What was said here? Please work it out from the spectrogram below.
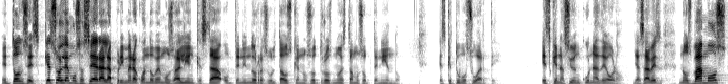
Entonces, ¿qué solemos hacer a la primera cuando vemos a alguien que está obteniendo resultados que nosotros no estamos obteniendo? Es que tuvo suerte es que nació en cuna de oro. Ya sabes, nos vamos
